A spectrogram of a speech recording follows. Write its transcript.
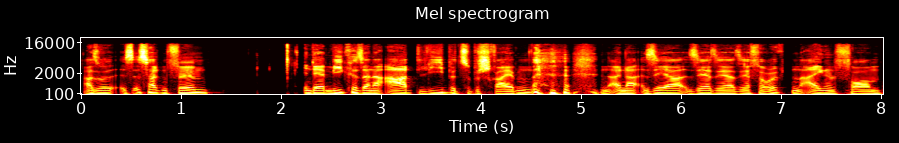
Also es ist halt ein Film, in der Mieke seine Art, Liebe zu beschreiben, in einer sehr, sehr, sehr, sehr verrückten eigenen Form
